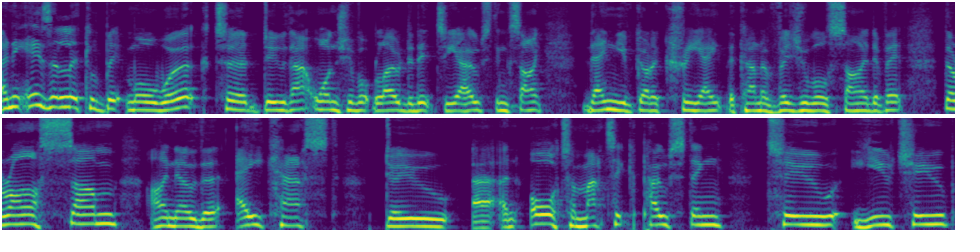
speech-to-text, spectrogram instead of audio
And it is a little bit more work to do that once you've uploaded it to your hosting site. Then you've got to create the kind of visual side of it. There are some, I know that Acast do uh, an automatic posting to YouTube.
